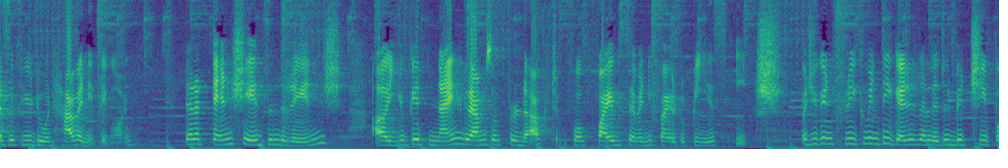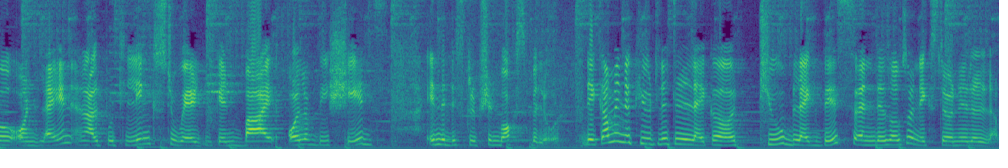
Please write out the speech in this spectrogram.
as if you don't have anything on. There are 10 shades in the range. Uh, you get 9 grams of product for 575 rupees each. But you can frequently get it a little bit cheaper online and I'll put links to where you can buy all of these shades in the description box below. They come in a cute little like a tube like this and there's also an external uh,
